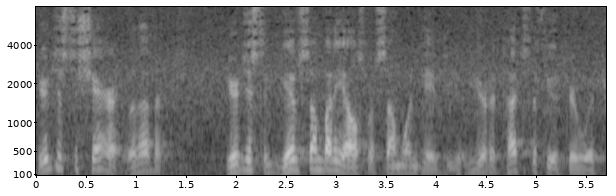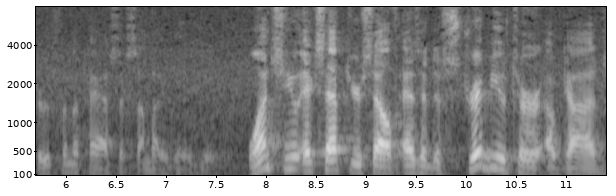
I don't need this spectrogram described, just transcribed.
You're just to share it with others. You're just to give somebody else what someone gave to you. You're to touch the future with truth from the past that somebody gave you. Once you accept yourself as a distributor of God's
